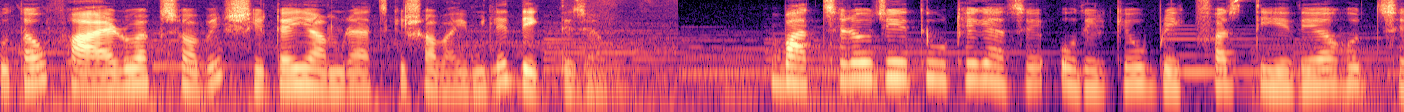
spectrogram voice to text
কোথাও ফায়ার ওয়ার্কস হবে, সেটাই আমরা আজকে সবাই মিলে দেখতে যাব। বাচ্চারাও যেহেতু উঠে গেছে, ওদেরকেও ব্রেকফাস্ট দিয়ে দেওয়া হচ্ছে।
